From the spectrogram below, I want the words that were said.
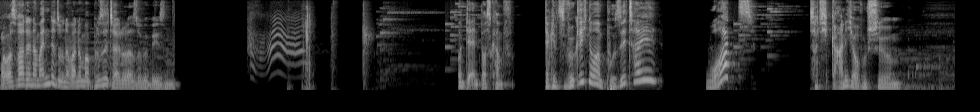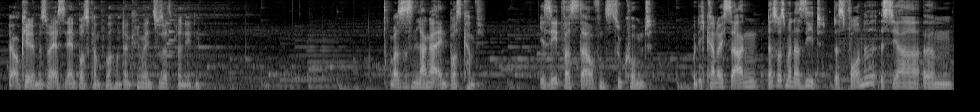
Aber was war denn am Ende drin? Da war nochmal Puzzleteil oder so gewesen. Und der Endbosskampf. Da gibt's wirklich noch ein Puzzleteil? What? Das hatte ich gar nicht auf dem Schirm. Ja, okay, dann müssen wir erst den Endbosskampf machen und dann kriegen wir den Zusatzplaneten. Aber es ist ein langer Endbosskampf. Ihr seht, was da auf uns zukommt. Und ich kann euch sagen, das, was man da sieht, das vorne ist ja, ähm,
